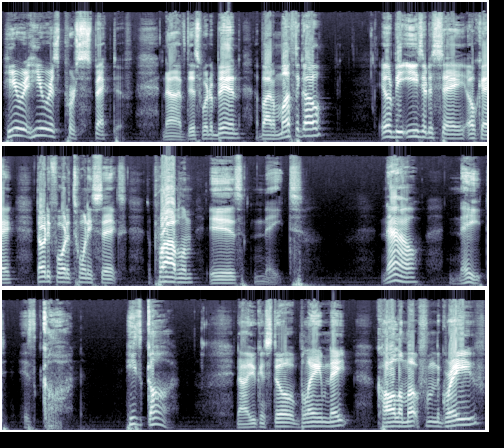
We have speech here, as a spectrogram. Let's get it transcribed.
here, here is perspective. Now, if this would have been about a month ago, it would be easier to say, okay, 34 to 26. The problem is Nate. Now, Nate is gone. He's gone. Now, you can still blame Nate, call him up from the grave,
